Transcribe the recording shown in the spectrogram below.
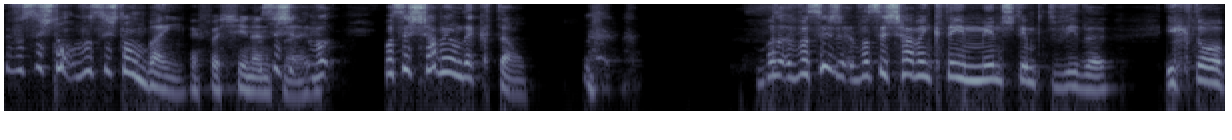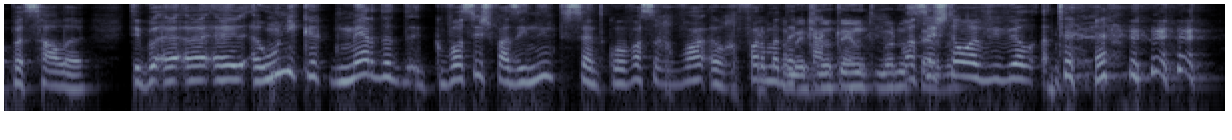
Vocês estão, vocês estão bem. É fascinante, Vocês, não é? vo- vocês sabem onde é que estão? Vo- vocês, vocês sabem que têm menos tempo de vida e que estão a passá-la. Tipo, a, a- a- única merda de- que vocês fazem de interessante com a vossa revo- a reforma da não caca, têm um tumor no vocês cérebro. estão a viver.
